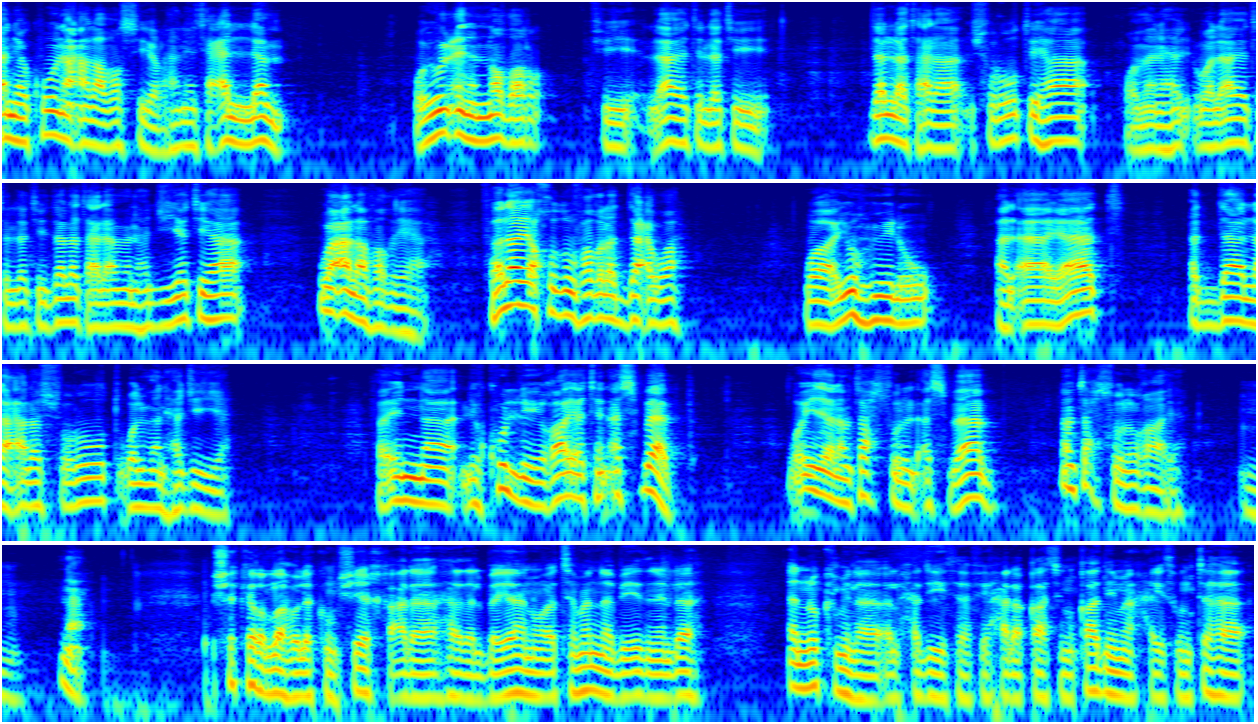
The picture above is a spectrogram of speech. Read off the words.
أن يكون على بصيرة أن يتعلم ويمعن النظر في الآية التي دلت على شروطها ومنهج والآية التي دلت على منهجيتها وعلى فضلها. فلا يأخذ فضل الدعوة ويهمل الآيات الدالة على الشروط والمنهجية. فإن لكل غاية أسباب وإذا لم تحصل الأسباب لم تحصل الغاية. نعم. شكر الله لكم شيخ على هذا البيان وأتمنى بإذن الله أن نكمل الحديث في حلقات قادمة حيث انتهى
